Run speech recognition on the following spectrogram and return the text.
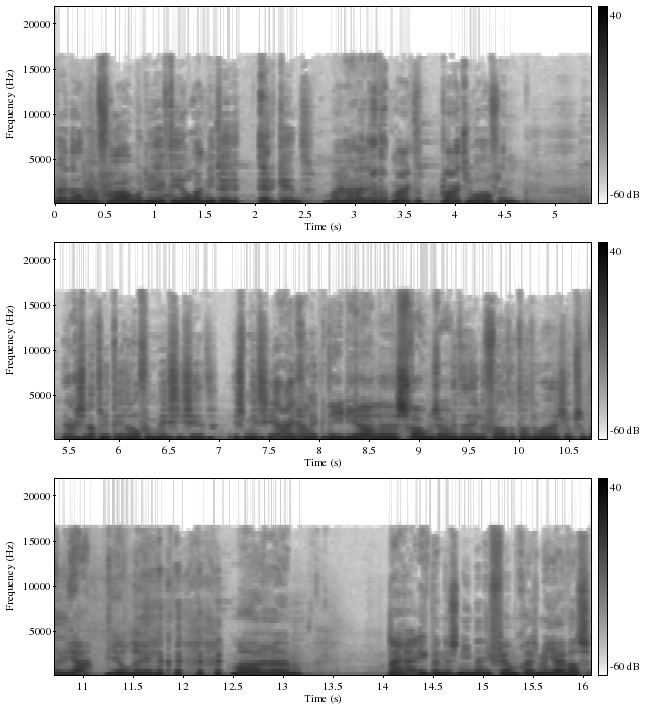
Bij een andere vrouw. Die heeft hij heel lang niet erkend. Maar ja, dat maakt het plaatje wel af. En ja, als je dat weer tegenover Messi zet... is Messi eigenlijk... Ja, de ideale schoonzoon. Met een hele foute tatoeage op zijn been. Ja, heel lelijk. maar... Um, nou ja, ik ben dus niet naar die film geweest. Maar jij was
